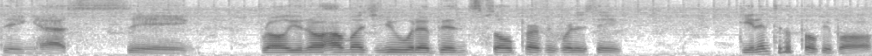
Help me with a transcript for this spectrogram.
thing has Sing. Bro, you know how much you would have been so perfect for this team. Get into the Pokeball.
